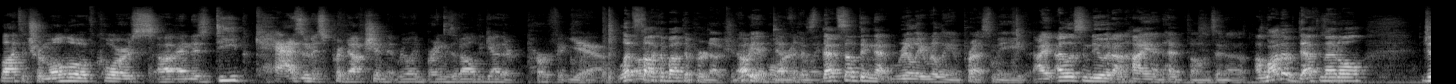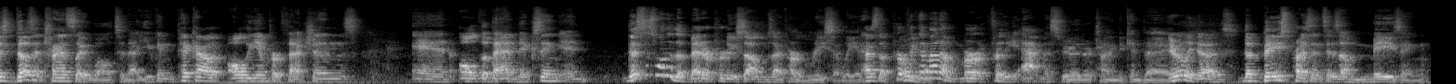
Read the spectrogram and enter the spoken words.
lots of tremolo, of course, uh, and this deep chasmous production that really brings it all together perfectly. Yeah, let's talk about the production. Oh, yeah, more, definitely. That's something that really, really impressed me. I, I listened to it on high-end headphones, and a, a lot of death metal just doesn't translate well to that. You can pick out all the imperfections and all the bad mixing, and this is one of the better produced albums I've heard recently. It has the perfect Oh, yeah. amount of murk for the atmosphere they're trying to convey. It really does. the bass presence is amazing,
